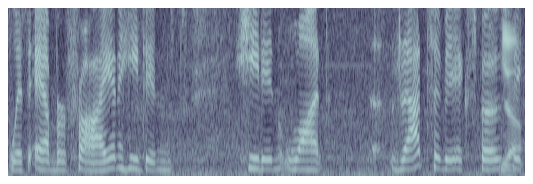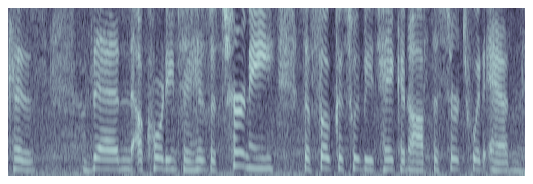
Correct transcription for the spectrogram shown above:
with Amber Frey, and he didn't he didn't want that to be exposed Yeah. because then, according to his attorney, the focus would be taken off. The search would end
